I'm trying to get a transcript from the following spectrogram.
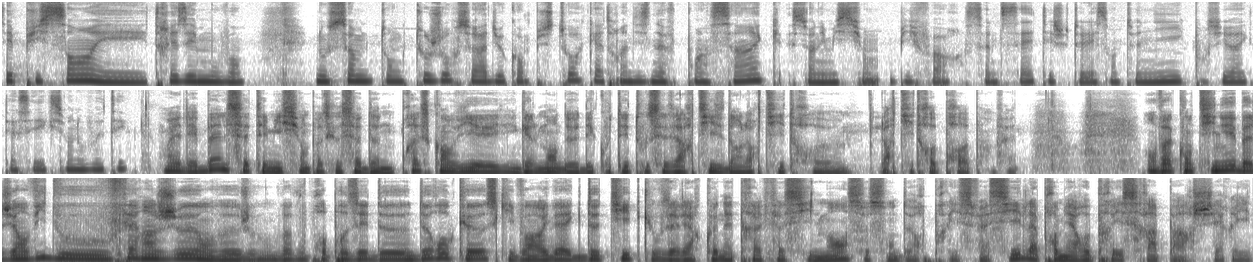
C'est puissant et très émouvant. Nous sommes donc toujours sur Radio Campus Tour 99.5 sur l'émission Before Sunset et je te laisse Anthony poursuivre avec ta sélection nouveauté. Ouais, elle est belle cette émission parce que ça donne presque envie également d'écouter tous ces artistes dans euh, leurs titres propres en fait. On va continuer. Bah, J'ai envie de vous faire un jeu. On va, on va vous proposer deux, deux rockeuses qui vont arriver avec deux titres que vous allez reconnaître très facilement. Ce sont deux reprises faciles. La première reprise sera par Cheryl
